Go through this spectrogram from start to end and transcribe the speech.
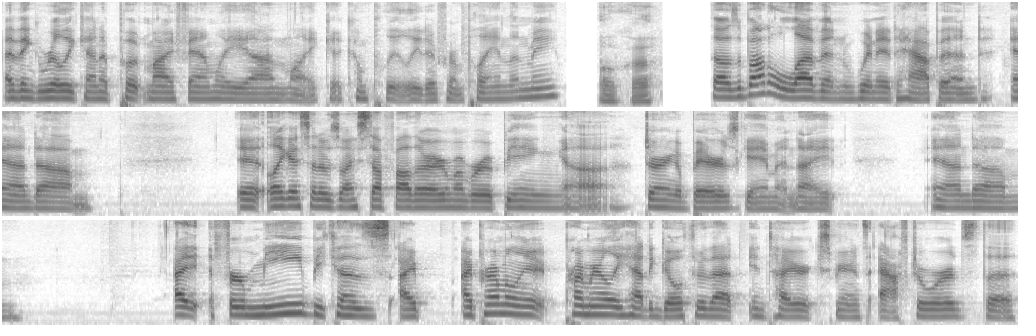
I think really kind of put my family on like a completely different plane than me. Okay. So I was about 11 when it happened. And, um, it, like I said, it was my stepfather. I remember it being uh, during a Bears game at night, and um, I for me because I I primarily primarily had to go through that entire experience afterwards. The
